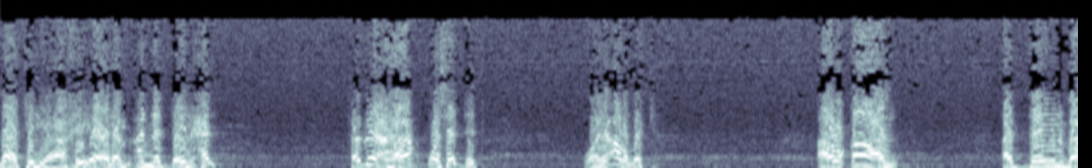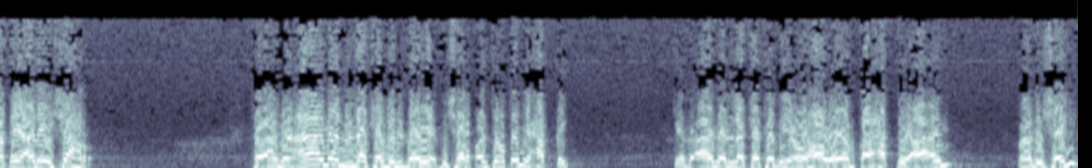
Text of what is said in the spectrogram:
لكن يا أخي اعلم أن الدين حل. فبيعها وسدد وهي أرضك. أو قال الدين باقي عليه شهر فأنا آذن لك في البيع بشرط أن تعطيني حقي. كيف آذن لك تبيعها ويبقى حقي عائم؟ ما في شيء؟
